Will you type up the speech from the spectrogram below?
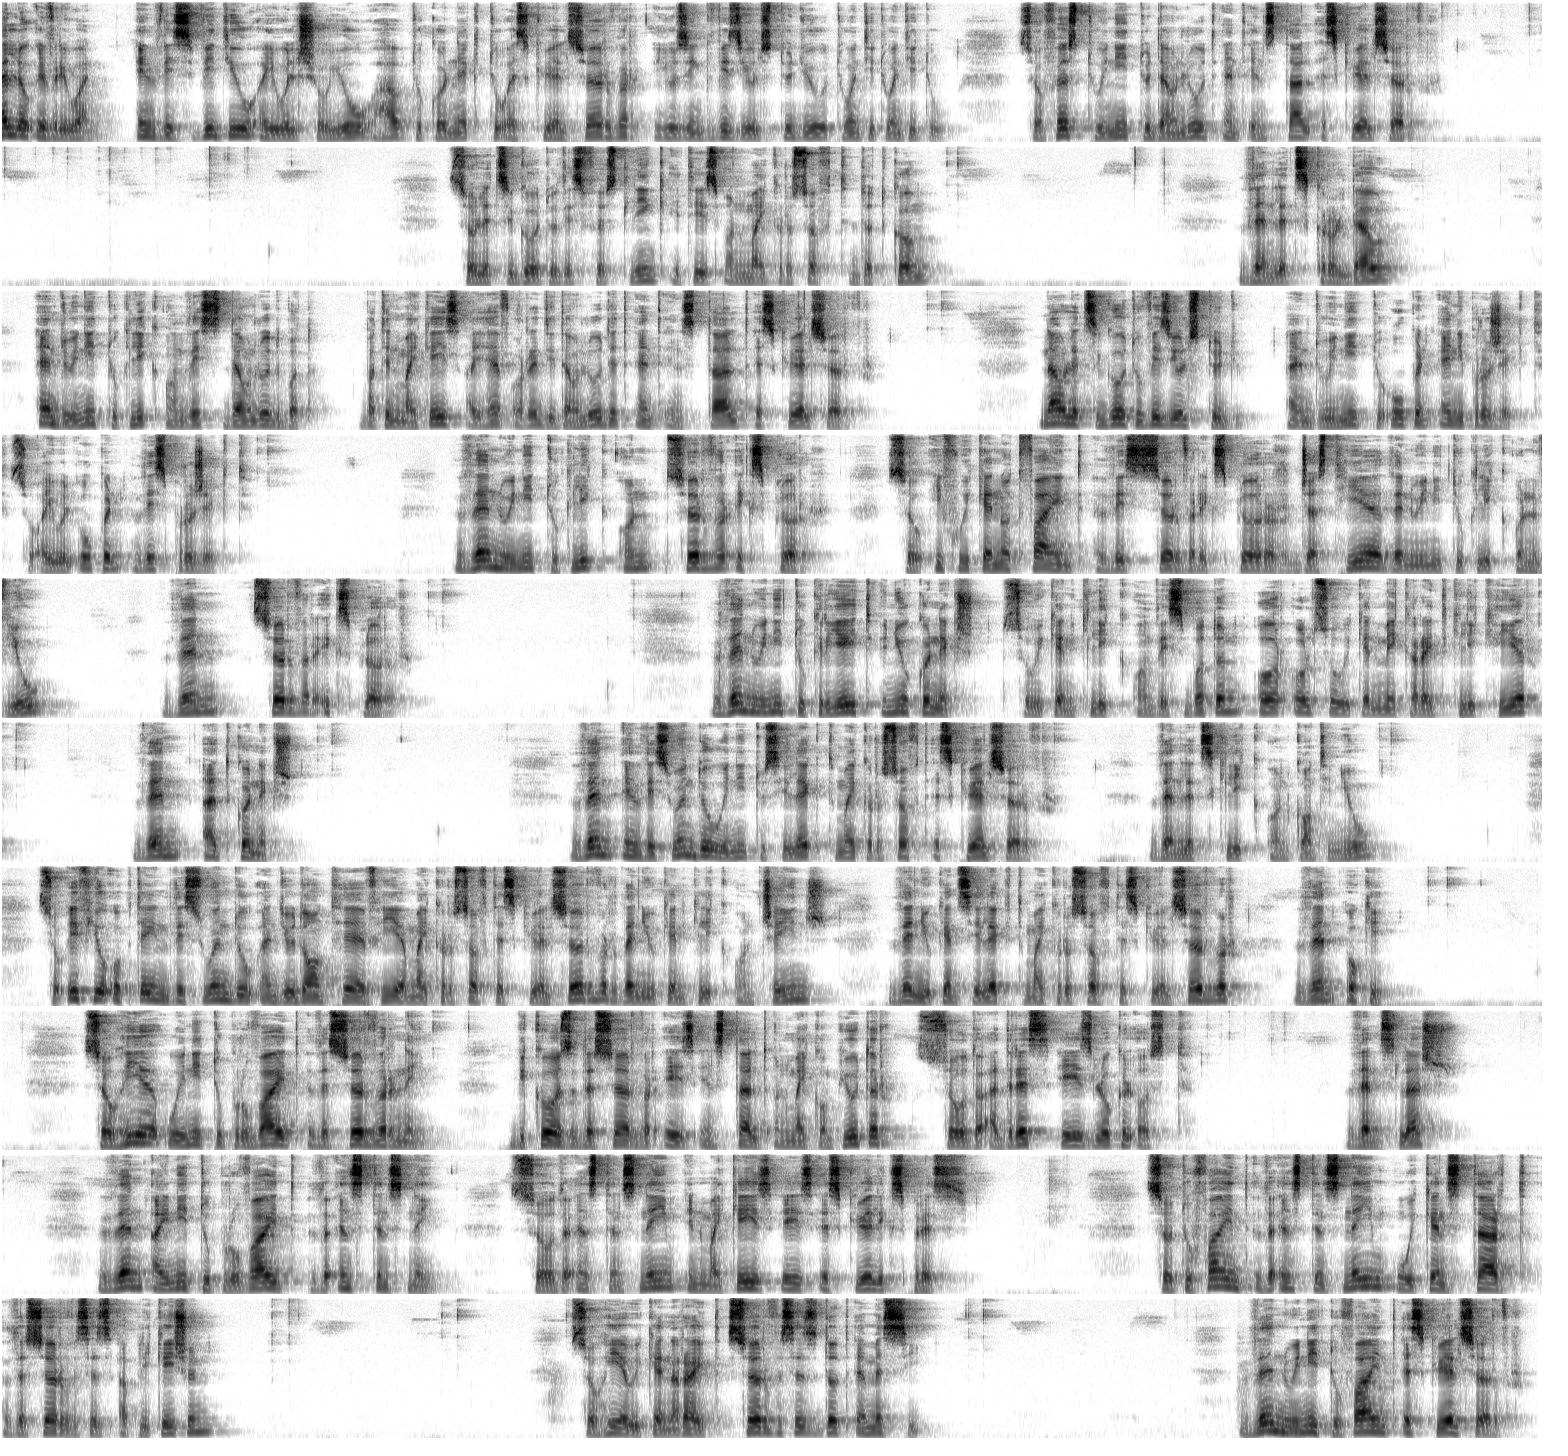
Hello everyone. In this video I will show you how to connect to SQL Server using Visual Studio 2022. So first we need to download and install SQL Server. So let's go to this first link. It is on microsoft.com. Then let's scroll down and we need to click on this download button. But in my case, I have already downloaded and installed SQL Server. Now let's go to Visual Studio and we need to open any project. So I will open this project. Then we need to click on Server Explorer. So if we cannot find this Server Explorer just here, then we need to click on View, then Server Explorer. Then we need to create a new connection. So we can click on this button or also we can make a right click here, then add connection. Then in this window we need to select Microsoft SQL Server. Then let's click on continue. So if you obtain this window and you don't have here Microsoft SQL Server, then you can click on change. Then you can select Microsoft SQL Server, then OK. So here we need to provide the server name. Because the server is installed on my computer, so the address is localhost. Then slash. Then I need to provide the instance name. So the instance name in my case is SQL Express. So to find the instance name, we can start the services application. So here we can write services.msc. Then we need to find SQL Server.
